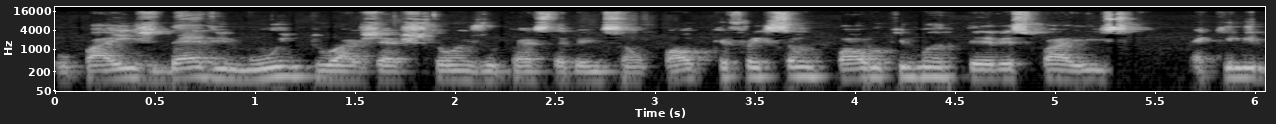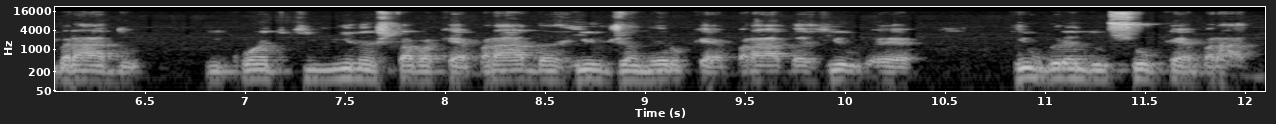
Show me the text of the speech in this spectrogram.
o país deve muito às gestões do PSDB em São Paulo, porque foi São Paulo que manteve esse país equilibrado, enquanto que Minas estava quebrada, Rio de Janeiro quebrada, Rio, é, Rio Grande do Sul quebrado.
